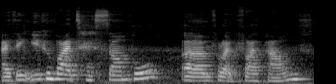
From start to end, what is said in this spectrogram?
I think you can buy a test sample um, for like five pounds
